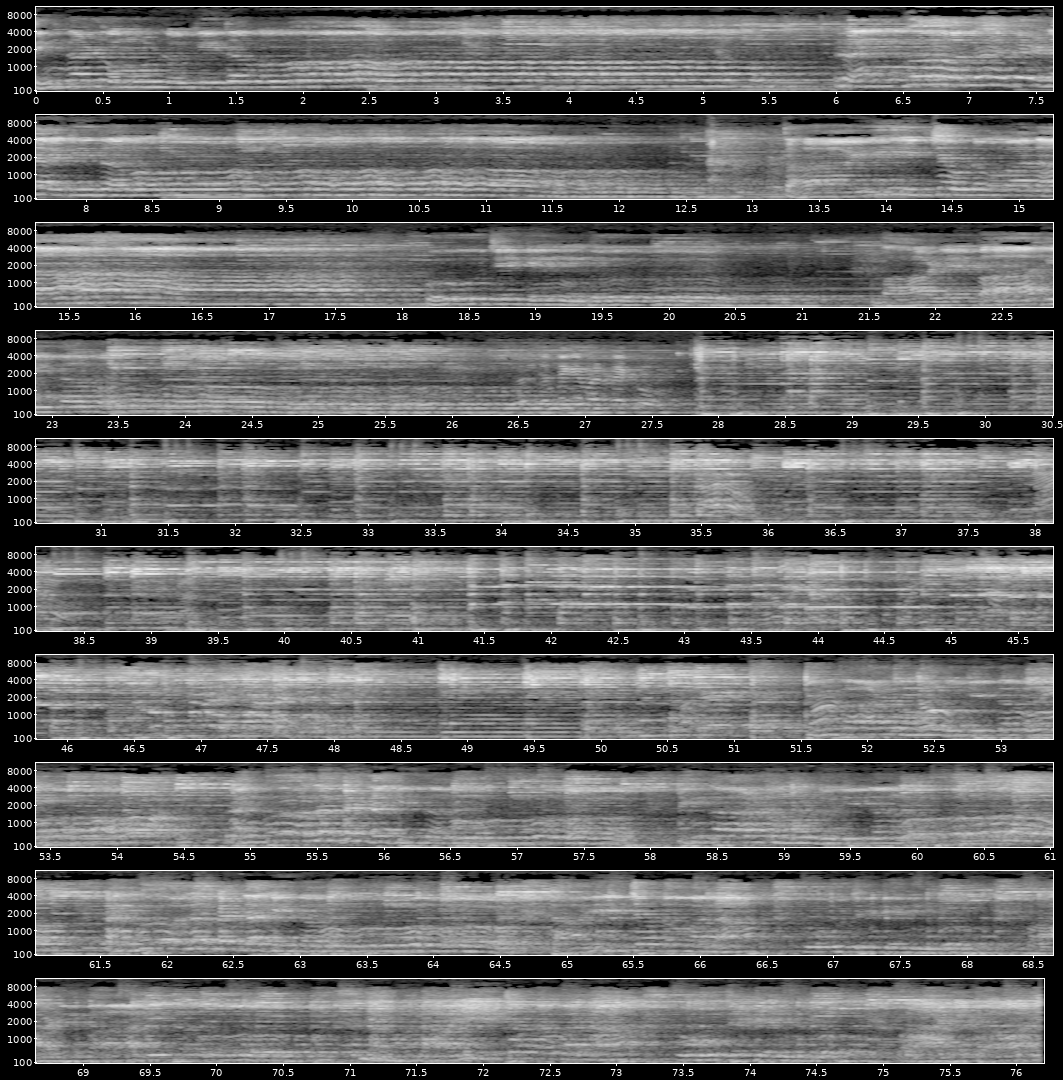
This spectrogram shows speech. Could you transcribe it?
ತಿಂಗಳು ಮುಳುಗಿದವೋ? ರಂಗೋಲ ಬೆಳಗಿದವೋ? ತಾಯಿ ಚೌಡವನ ಪೂಜೆಗೆಂದು ಬಾಳೆ ಬಾಗಿದವು? ಜೊತೆಗೆ ಮಾಡಬೇಕು.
